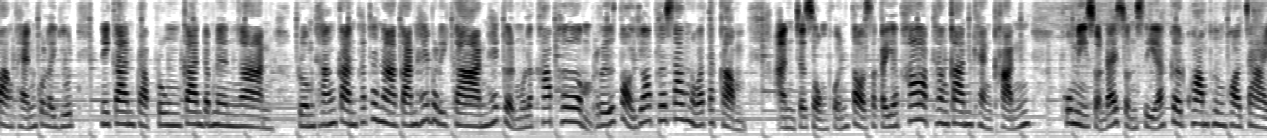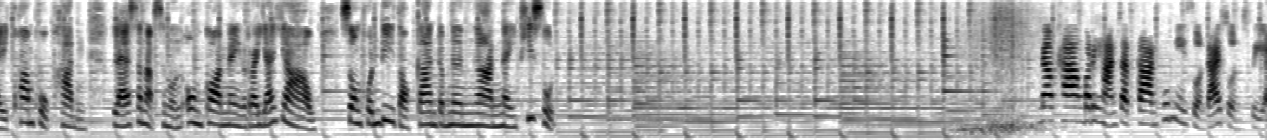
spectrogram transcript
วางแผนกลยุทธ์ ในการปรับปรุงการดำเนินงาน รวมทั้งการพัฒนาการให้บริการให้เกิดมูลค่าเพิ่ม หรือต่อยอดเพื่อสร้างนวัตกรรม อันจะส่งผลต่อศักยภาพทางการแข่งขัน ผู้มีส่วนได้ส่วนเสียเกิดความพึงพอใจ ความผูกพันและสนับสนุนองค์กรในระยะยาว ส่งผลดีต่อการดำเนินงานในที่สุด แนวทางบริหารจัดการผู้มีส่วนได้ส่วนเสีย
